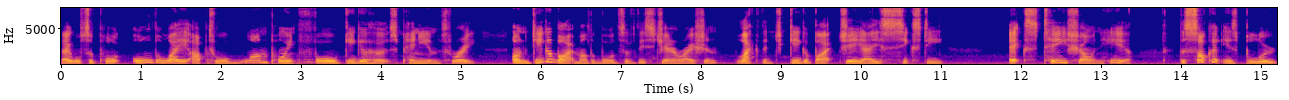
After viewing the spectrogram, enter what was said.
They will support all the way up to a 1.4 GHz Pentium 3. On Gigabyte motherboards of this generation, like the Gigabyte GA60 XT shown here, the socket is blue.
